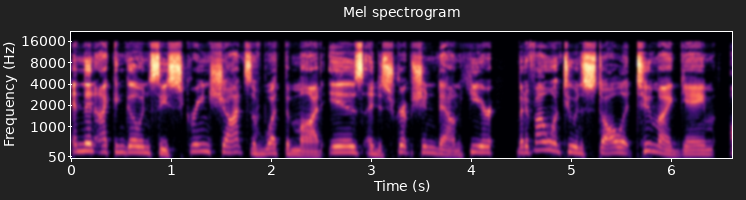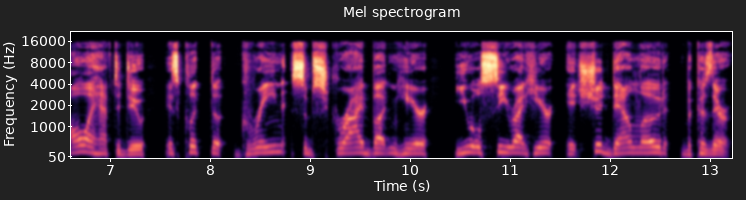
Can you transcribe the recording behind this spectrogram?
and then I can go and see screenshots of what the mod is, a description down here. But if I want to install it to my game, all I have to do is click the green subscribe button here. You will see right here, it should download because there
